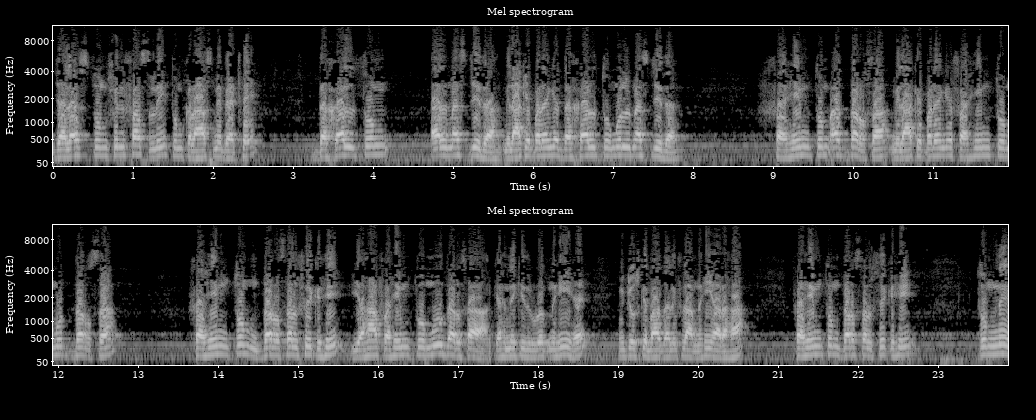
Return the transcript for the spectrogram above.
جلس تم فل فصل تم کلاس میں بیٹھے۔ دخل تم المسجد، ملا کے پڑھیں گے۔ دخل تم المسجد۔ فہم تم ادرسا ملا کے پڑھیں گے۔ فہم تم ادرسا فہم تم درس ہی یہاں فہم تم درسا کہنے کی ضرورت نہیں ہے، کیونکہ اس کے بعد الفلام نہیں آ رہا۔ فہم تم درس الفک ہی تم نے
